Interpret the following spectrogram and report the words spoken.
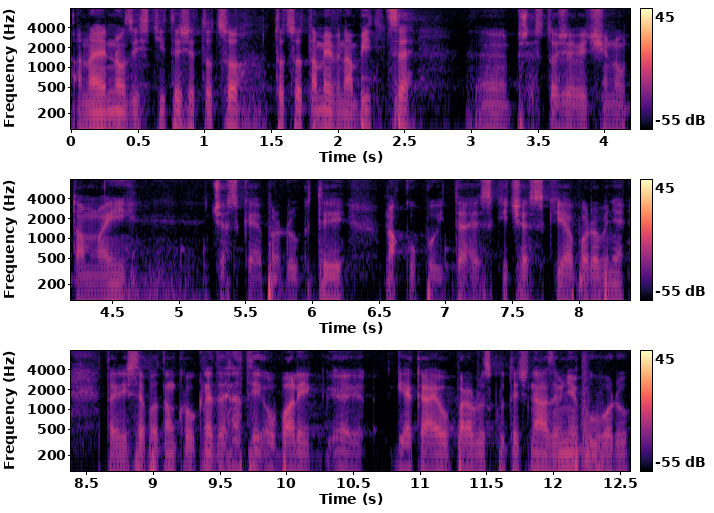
a najednou zjistíte, že to, co, to, co tam je v nabídce, eh, přestože většinou tam mají české produkty, nakupujte hezky česky a podobně, tak když se potom kouknete na ty obaly, eh, jaká je opravdu skutečná země původu,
